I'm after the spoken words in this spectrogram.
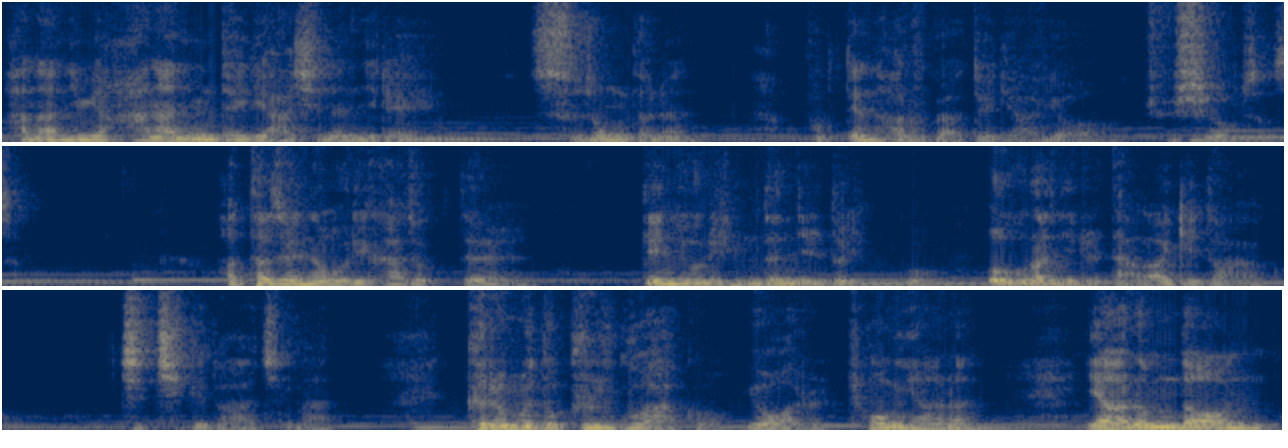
하나님이 하나님 되게 하시는 일에 수종되는 복된 하루가 되게 하여 주시옵소서. 흩어져 있는 우리 가족들, 개인적으로 힘든 일도 있고 억울한 일을 당하기도 하고 지치기도 하지만 그럼에도 불구하고 여호와를 경외하는 이 아름다운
